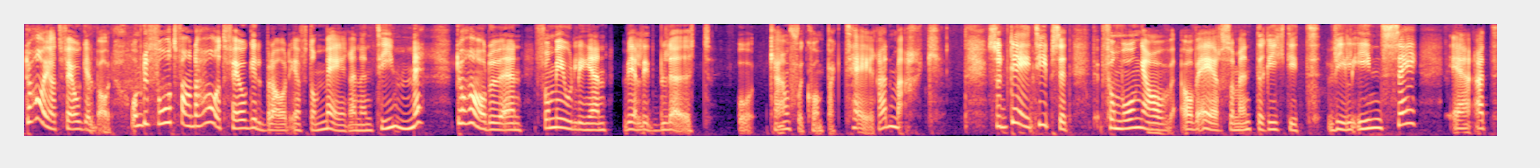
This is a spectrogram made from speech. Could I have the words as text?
då har jag ett fågelbad. Om du fortfarande har ett fågelbad efter mer än en timme, då har du en förmodligen väldigt blöt och kanske kompakterad mark. Så det är tipset för många av, av er som inte riktigt vill inse är att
